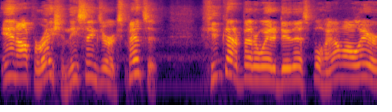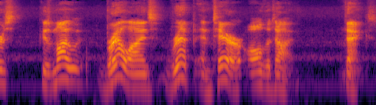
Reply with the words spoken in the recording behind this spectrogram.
in operation. These things are expensive. If you've got a better way to do this, boy, I'm all ears because my braille lines rip and tear all the time. Thanks.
